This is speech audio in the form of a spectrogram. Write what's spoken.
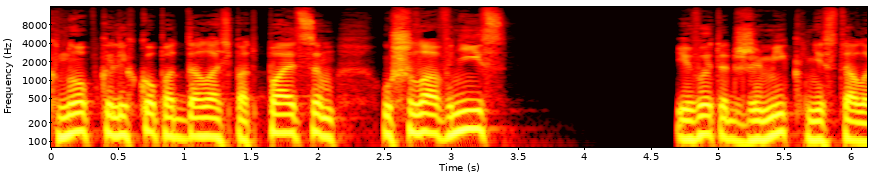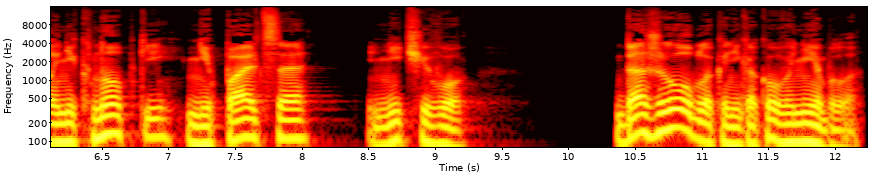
Кнопка легко поддалась под пальцем, ушла вниз, и в этот же миг не стало ни кнопки, ни пальца, ничего. Даже облака никакого не было.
